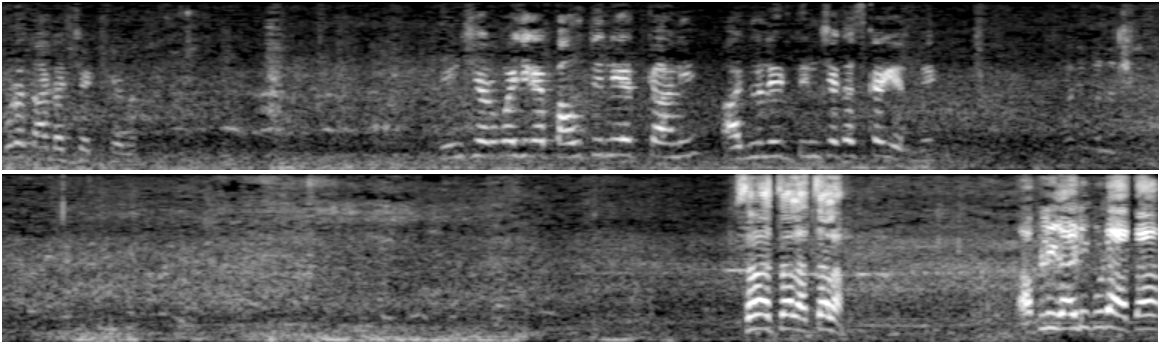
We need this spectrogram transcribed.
पुढे काटा चेक केलं. तीनशे रुपयाची काही पावती नाही आहेत का आणि ऑर्डिनरी तीनशे कसं काय घेतले? चला चला चला. आपली गाडी कुठे आता?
